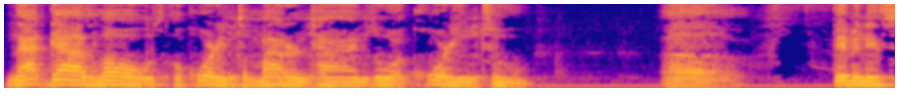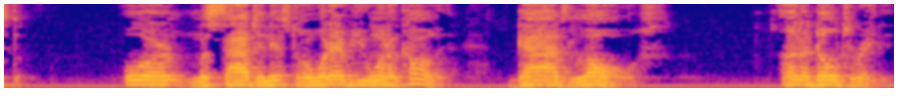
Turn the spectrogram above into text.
Not God's laws according to modern times or according to uh, feminist or misogynist or whatever you want to call it. God's laws, unadulterated.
